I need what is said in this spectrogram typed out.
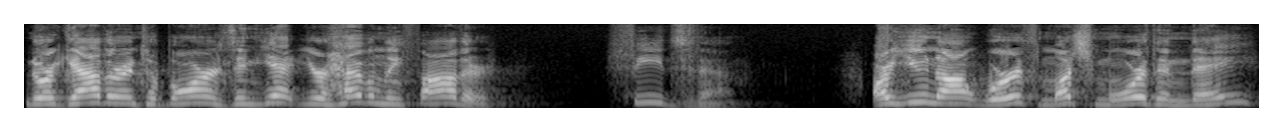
nor gather into barns, and yet your heavenly Father feeds them. Are you not worth much more than they?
